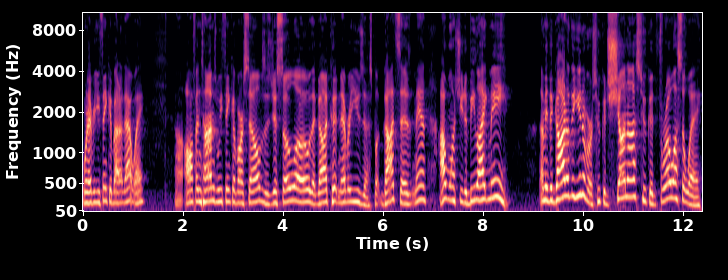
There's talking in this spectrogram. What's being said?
whenever you think about it that way. Uh, oftentimes we think of ourselves as just so low that God couldn't ever use us. But God says, Man, I want you to be like me. I mean, the God of the universe who could shun us, who could throw us away,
